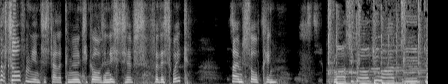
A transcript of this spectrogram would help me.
That's all from the Interstellar Community Goals initiatives for this week. I'm sulking. Flossie told you what to do.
